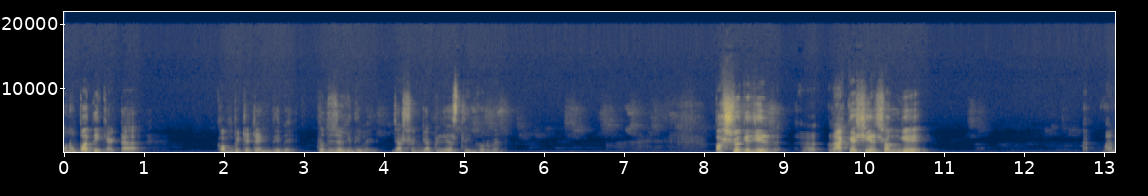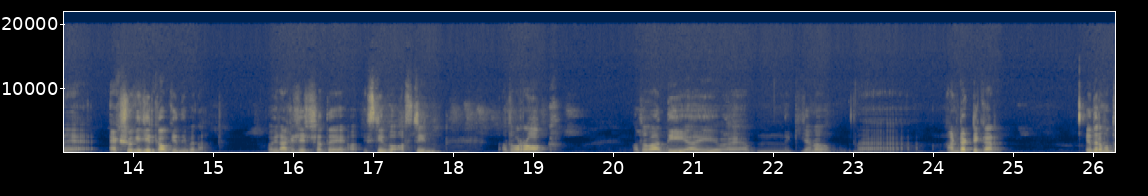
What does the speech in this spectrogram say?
অনুপাতিক একটা কম্পিটেটেন্ট দিবে, প্রতিযোগী দিবে, যার সঙ্গে আপনি রেসলিং করবেন। পাঁচশো কেজির রাকেশের সঙ্গে মানে একশো কেজির কাউকে দিবে না। ওই রাকেশের সাথে স্টিভ অস্টিন অথবা রক অথবা দি, ওই কি যেন আন্ডারটেকার এদের মতো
